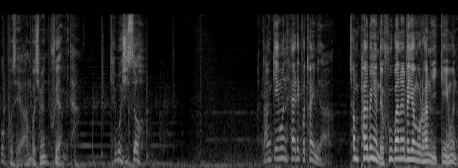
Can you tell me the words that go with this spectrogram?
꼭 보세요. 안 보시면 후회합니다. 개멋있어. 다음 게임은 해리포터입니다. 1800년대 후반을 배경으로 하는 이 게임은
